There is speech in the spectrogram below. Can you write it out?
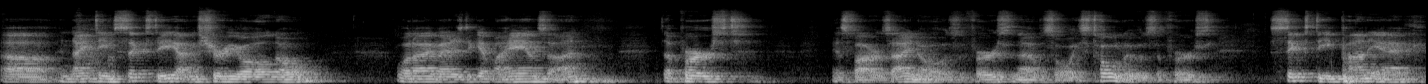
Uh, in 1960, I'm sure you all know what I managed to get my hands on. The first, as far as I know, was the first, and I was always told it was the first, 60 Pontiac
